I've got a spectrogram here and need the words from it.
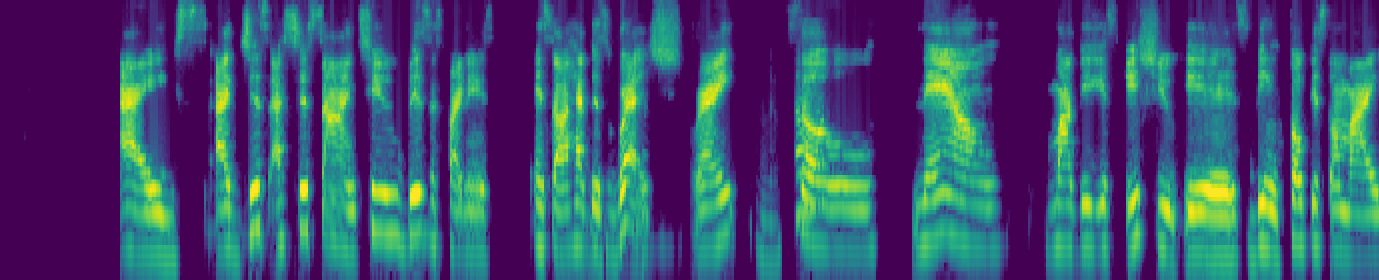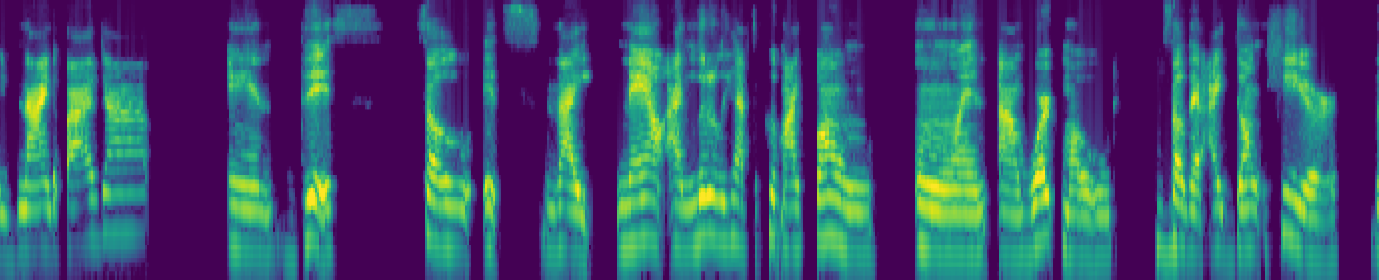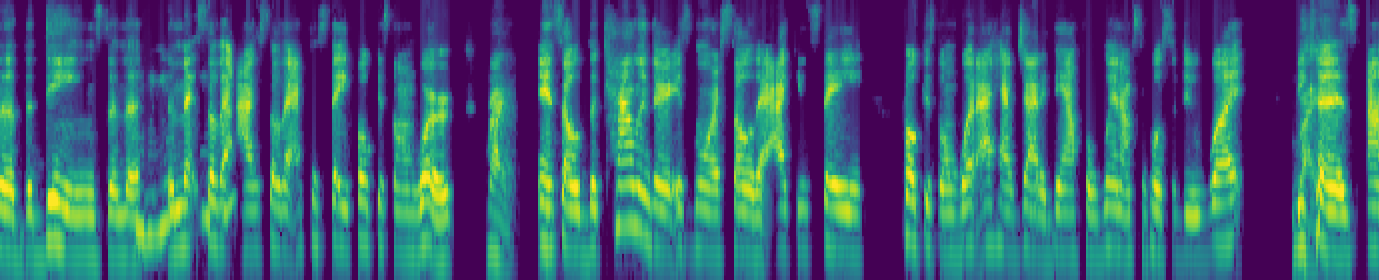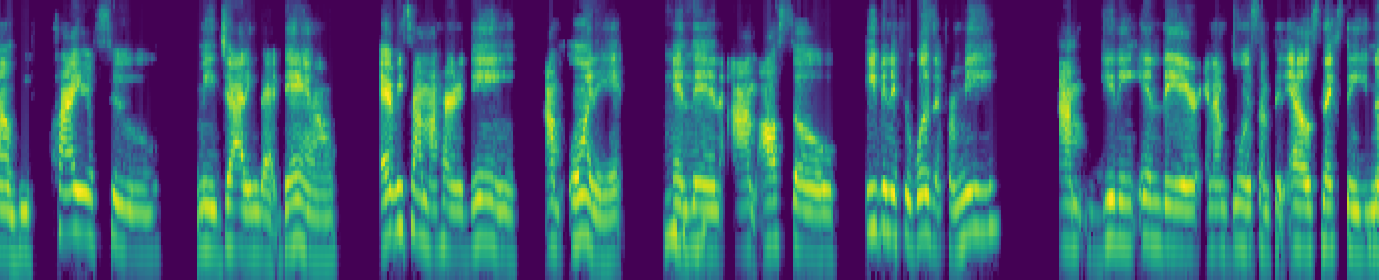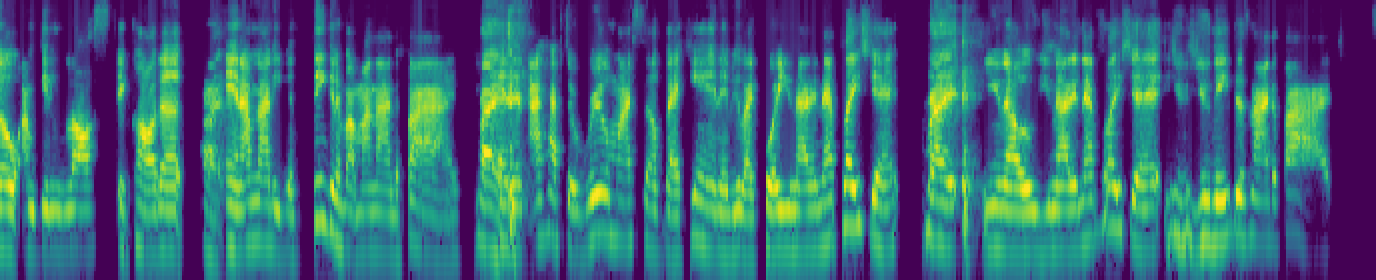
I, s- I just, I just signed two business partners. And so I have this rush, right? Mhm. So now my biggest issue is being focused on my nine to five job and this. So it's like now I literally have to put my phone on um, work mode so that I don't hear the the dings and the the Mhm, me- so that I so that I can stay focused on work. Right, And so the calendar is more so that I can stay focused on what I have jotted down for when I'm supposed to do what. right. Because um prior to me jotting that down, every time I heard a ding, I'm on it. Mhm. And then I'm also, even if it wasn't for me, I'm getting in there and I'm doing something else. Next thing you know, I'm getting lost and caught up Right, and I'm not even thinking about my nine to five. And then I have to reel myself back in and be like, boy, you're not in that place yet. right. You know, you're not in that place yet. You you need this nine to five.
